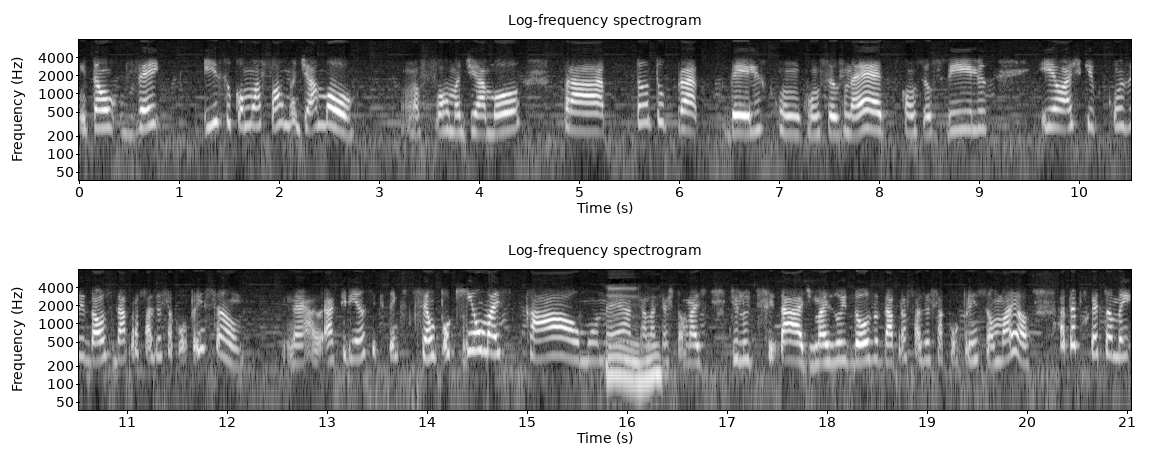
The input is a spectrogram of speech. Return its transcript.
Então, ver isso como uma forma de amor, uma forma de amor para tanto para deles com, com seus netos, com seus filhos, e eu acho que com os idosos dá para fazer essa compreensão. Né? A criança que tem que ser um pouquinho mais calmo, né? Uhum. Aquela questão mais de ludicidade, mas o idoso dá para fazer essa compreensão maior. Até porque também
